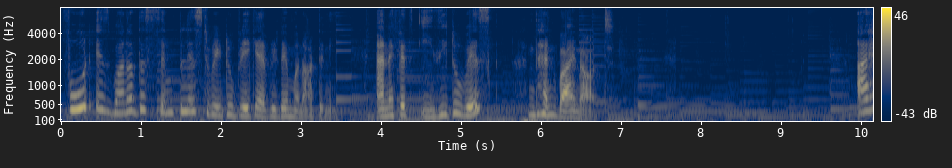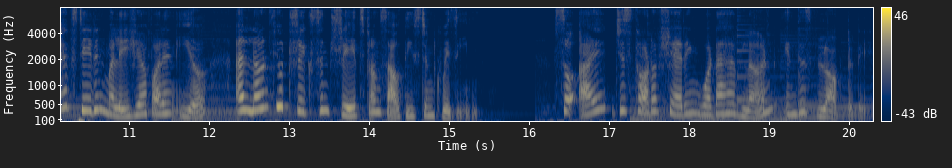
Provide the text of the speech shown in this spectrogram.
Food is one of the simplest way to break everyday monotony. And if it's easy to whisk, then why not? I have stayed in Malaysia for an year and learned few tricks and traits from Southeastern cuisine. So I just thought of sharing what I have learned in this vlog today.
